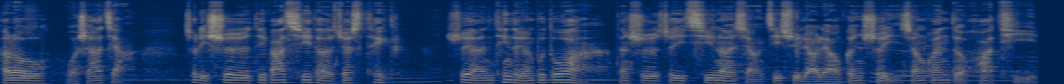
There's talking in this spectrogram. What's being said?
Hello，我是阿甲，这里是第八期的 Just Take。虽然听的人不多啊，但是这一期呢，想继续聊聊跟摄影相关的话题。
